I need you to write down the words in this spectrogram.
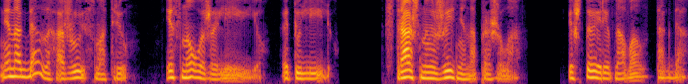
Иногда захожу и смотрю, и снова жалею ее, эту Лилю. Страшную жизнь она прожила. И что я ревновала тогда?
